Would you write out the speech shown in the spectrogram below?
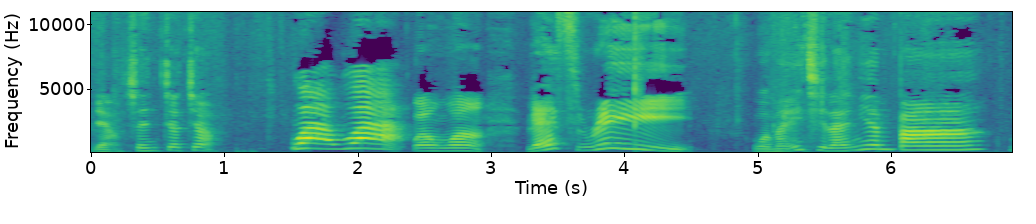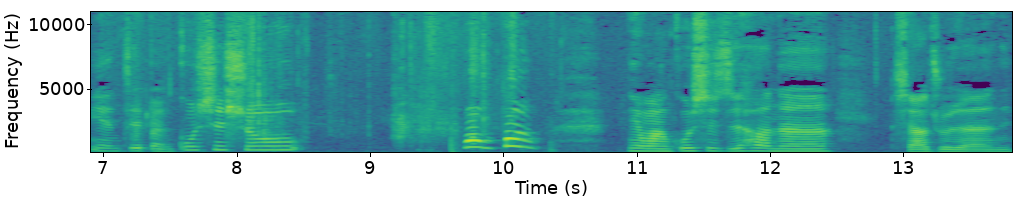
两声叫叫，汪汪！汪汪，Let's read，我们一起来念吧，念这本故事书。汪汪！念完故事之后呢，小主人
